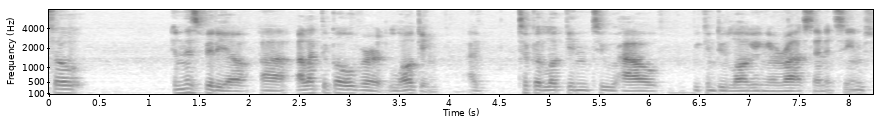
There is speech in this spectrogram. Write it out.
So, in this video, uh, I like to go over logging. I took a look into how we can do logging in Rust, and it seems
